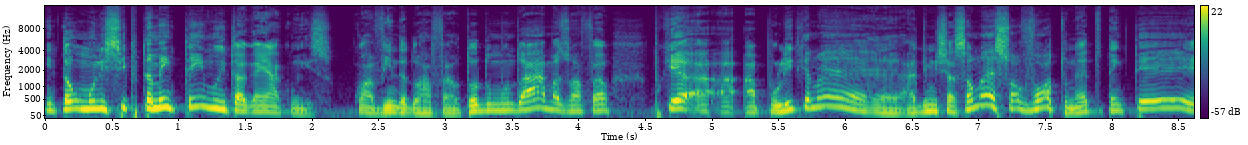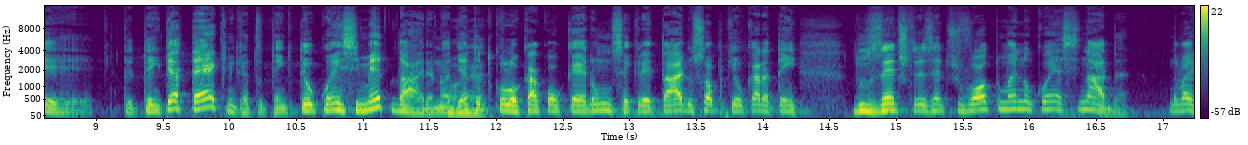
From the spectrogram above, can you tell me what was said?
Então o município também tem muito a ganhar com isso com a vinda do Rafael. Todo mundo, ah, mas o Rafael. Porque a, a, a, política não é. A administração não é só voto, né? Tu tem que ter. Tem que ter a técnica, tu tem que ter o conhecimento da área. Não Correto. adianta tu colocar qualquer um secretário só porque o cara tem 200, 300 votos, mas não conhece nada. Não vai,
